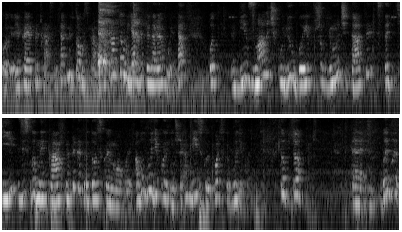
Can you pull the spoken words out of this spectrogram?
о, яка я прекрасна. Так не в тому справа. Справа в тому, як дитина реагує. Так? От він з маличку любив, щоб йому читати статті зі словника, наприклад, литовською мовою або будь-якою іншою, англійською, польською, будь-якою. Тобто е, ви б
